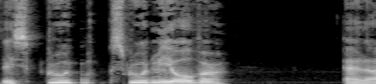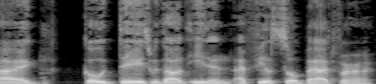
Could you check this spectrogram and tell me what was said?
They screwed screwed me over, and I go days without eating. I feel so bad for her.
